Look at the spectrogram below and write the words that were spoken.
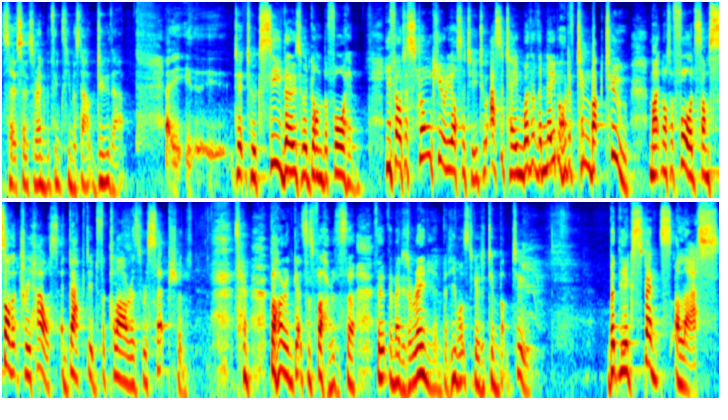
so, so Sir Edward thinks he must outdo that. Uh, to, to, exceed those who had gone before him. He felt a strong curiosity to ascertain whether the neighbourhood of Timbuktu might not afford some solitary house adapted for Clara's reception. So Byron gets as far as uh, the, the Mediterranean, but he wants to go to Timbuktu. But the expense, alas,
